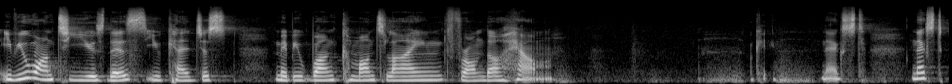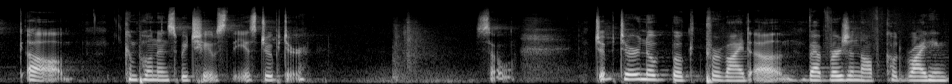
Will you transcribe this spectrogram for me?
if you want to use this, you can just maybe one command line from the Helm. Okay, next. Next uh, components we choose is Jupyter. So Jupyter Notebook provide a web version of code writing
